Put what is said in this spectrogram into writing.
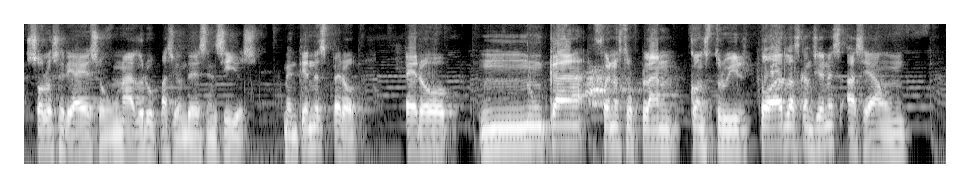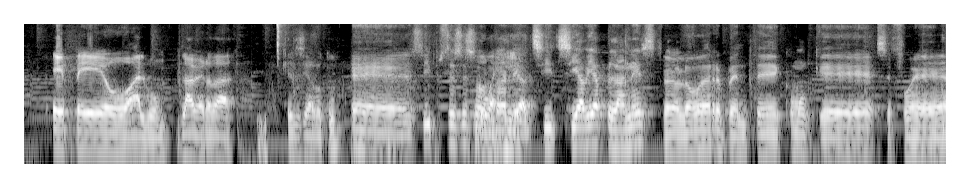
solo sería eso, una agrupación de sencillos, ¿me entiendes? Pero, pero nunca fue nuestro plan construir todas las canciones hacia un EP o álbum, la verdad. ¿Quieres decir algo tú? Eh, sí, pues es eso. Bueno, en realidad sí, sí había planes, pero luego de repente como que se fue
